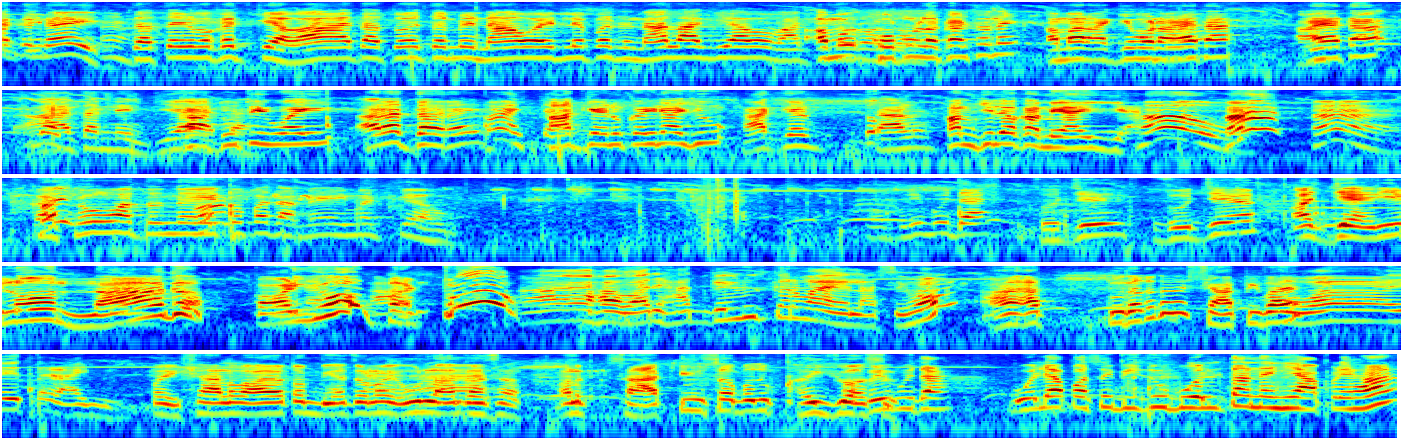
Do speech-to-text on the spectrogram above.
એક નહીં તો ત્રણ વખત કહેવા હતા તોય તમે ના હોય એટલે પછી ના લાગી આવે વાત અમે ખોટું છો. લગાડશો નહીં? અમારા આગેવાન આયા તા આયા તા આ હતા ને ગયા હતા. હોય. અરે ધરે હાથ ઘેરનું કહી નાખ્યું. હાથ કેમ ચાલે. સમજી લો કે અમે આવી ગયા. હા? હા. કશો વાંધો નહીં તો પછી અમે એમ જ કહેવું જોજે જોજે આ ઝેરીલો નાગ કાળિયો ભટ્ટુ. આ હવારે હાથ ગયણું જ કરવા આયેલા છે હો. આ તું નતો કહેતો ચા પીવા વા એ તો ટાઈમ પૈસા આલવા આવ્યો તો બે જણો એવું લાગે છે. અને સાટ્યું છે બધું ખાઈ ગયો છે બધા બોલ્યા પછી બીજું બોલતા નહીં આપણે હા?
